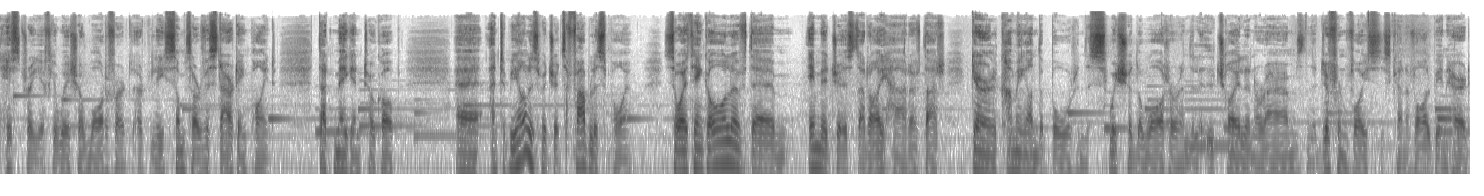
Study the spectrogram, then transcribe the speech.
history, if you wish, of Waterford, or at least some sort of a starting point that Megan took up. Uh, and to be honest with you, it's a fabulous poem. So I think all of the um, images that I had of that girl coming on the boat and the swish of the water and the little child in her arms and the different voices kind of all being heard,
